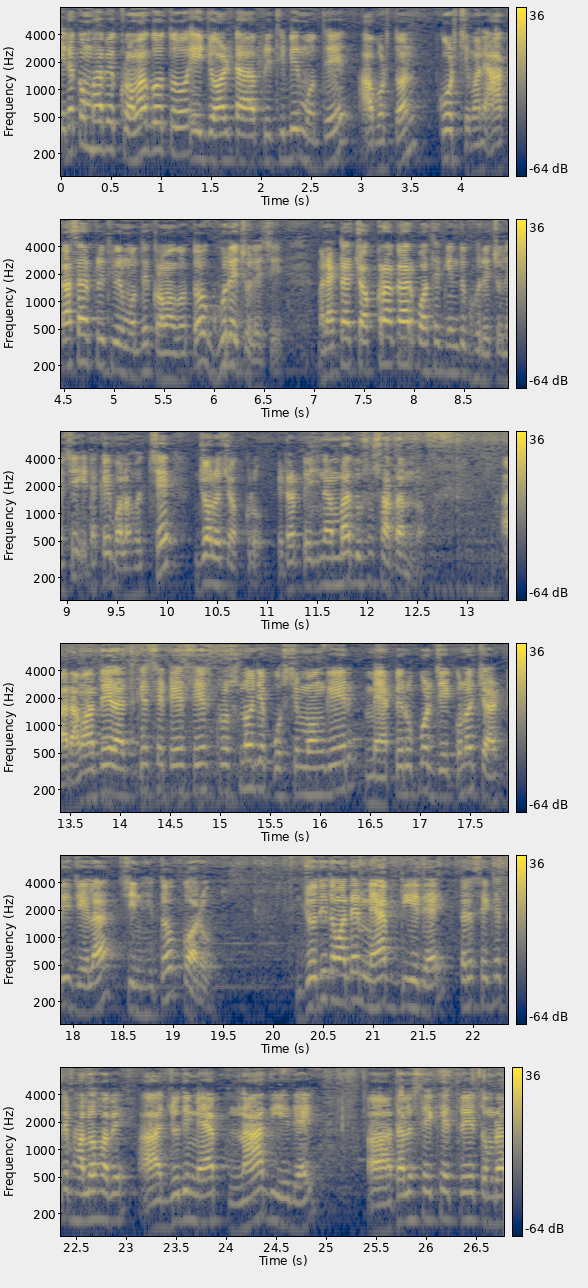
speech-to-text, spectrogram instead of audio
এরকম ভাবে ক্রমাগত এই জলটা পৃথিবীর মধ্যে আবর্তন করছে মানে আকাশ আর পৃথিবীর মধ্যে ক্রমাগত ঘুরে চলেছে মানে একটা চক্রাকার পথে কিন্তু ঘুরে চলেছে, এটাকে বলা হচ্ছে জলচক্র, এটার পেজ নাম্বার দুশো সাতান্ন। আর আমাদের আজকে সেটে শেষ প্রশ্ন যে পশ্চিমবঙ্গের ম্যাপের উপর যে কোনো চারটি জেলা চিহ্নিত করো। যদি তোমাদের ম্যাপ দিয়ে দেয়, তাহলে সেক্ষেত্রে ভালো হবে। আর যদি ম্যাপ না দিয়ে দেয় তাহলে সেক্ষেত্রে তোমরা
